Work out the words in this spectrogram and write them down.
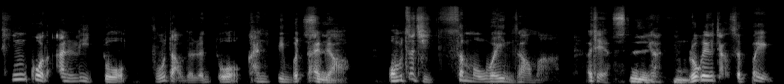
听过的案例多，辅导的人多，看并不代表我们自己这么威，你知道吗？而且是你看，如果一个讲师被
